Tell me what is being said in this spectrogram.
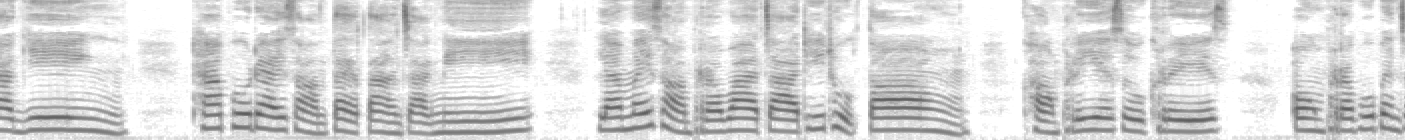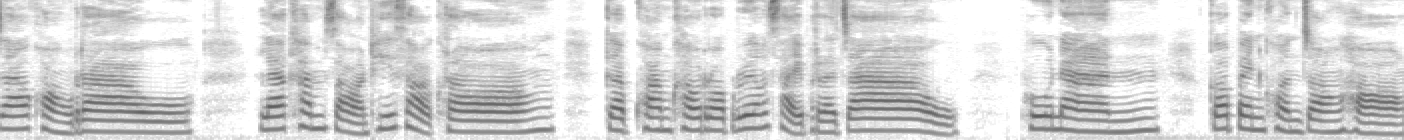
รักยิ่ง ถ้าผู้ใดสอนแตกต่างจากนี้ และไม่สอนพระวาจาที่ถูกต้องของพระเยซูคริสต์องค์พระผู้เป็นเจ้าของเรา และคำสอนที่สอดคล้อง กับความเคารพเรื่อมใสพระเจ้า ผู้นั้นก็เป็นคนจองหอง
